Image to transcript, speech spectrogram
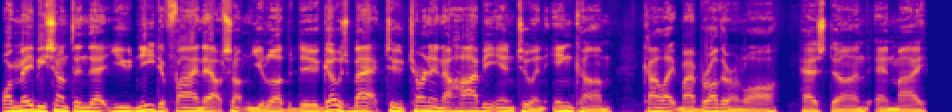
or maybe something that you need to find out something you love to do. It goes back to turning a hobby into an income, kind of like my brother in law has done, and my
